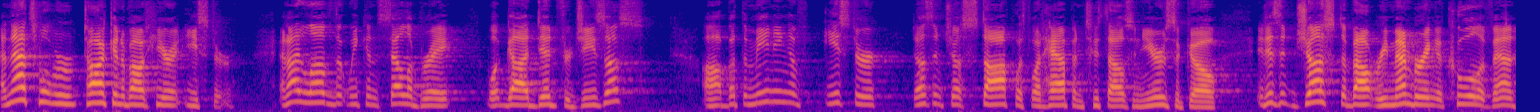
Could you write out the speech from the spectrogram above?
And that's what we're talking about here at Easter. And I love that we can celebrate what God did for Jesus. Uh, but the meaning of Easter doesn't just stop with what happened 2,000 years ago. It isn't just about remembering a cool event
